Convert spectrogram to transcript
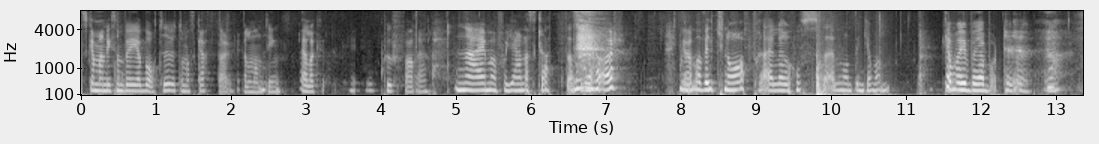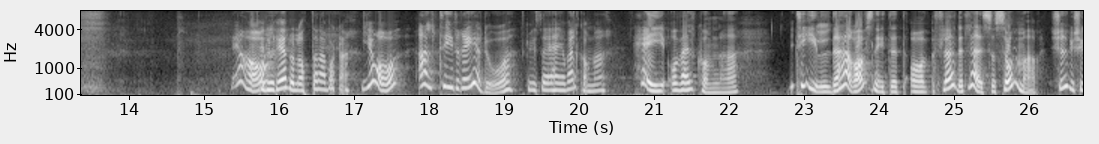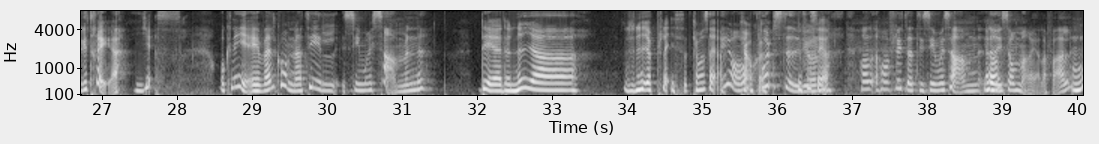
Ska man liksom böja bort huvudet om man skrattar eller någonting? Eller puffar det? Nej, man får gärna skratta så det hör. Men Ja. om man vill knapra eller hosta eller någonting kan man, kan man ju böja bort huvudet. Är Ja, du redo Lotta där borta? ja, alltid redo. Ska vi säga hej och välkomna? Hej och välkomna till det här avsnittet av Flödet läser sommar 2023. Yes! Och ni är välkomna till Simrishamn. Det är det nya, det nya placet kan man säga. Ja, kanske. Poddstudion har, har flyttat till Simrishamn Ja. nu i sommar i alla fall. Mm.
